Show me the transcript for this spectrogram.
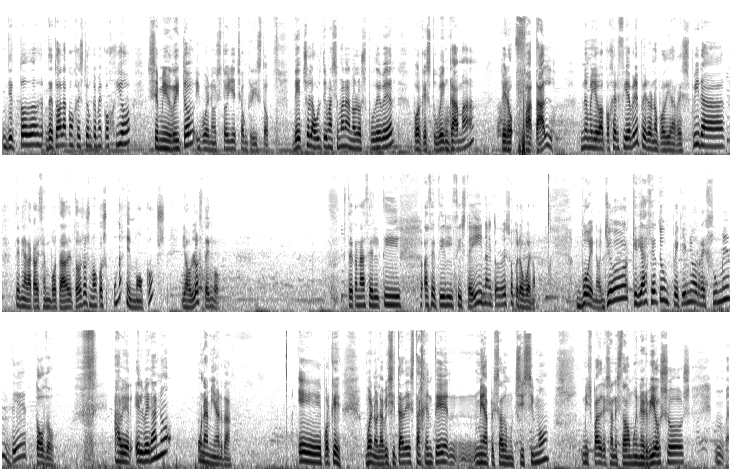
De, todo, de toda la congestión que me cogió, se me irritó y bueno, estoy hecha un Cristo. De hecho, la última semana no los pude ver porque estuve en cama, pero fatal. No me llegó a coger fiebre, pero no podía respirar, tenía la cabeza embotada de todos los mocos. Una de mocos y aún los tengo. Estoy con acetil, acetilcisteína y todo eso, pero bueno. Bueno, yo quería hacerte un pequeño resumen de todo. A ver, el verano, una mierda. Eh, ¿Por qué? Bueno, la visita de esta gente me ha pesado muchísimo mis padres han estado muy nerviosos,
